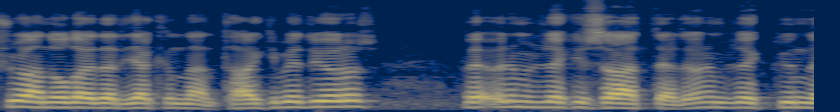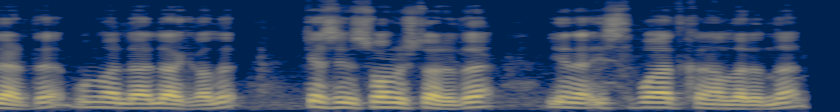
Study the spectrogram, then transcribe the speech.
Şu anda olayları yakından takip ediyoruz ve önümüzdeki saatlerde, önümüzdeki günlerde bunlarla alakalı kesin sonuçları da yine istihbarat kanallarından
